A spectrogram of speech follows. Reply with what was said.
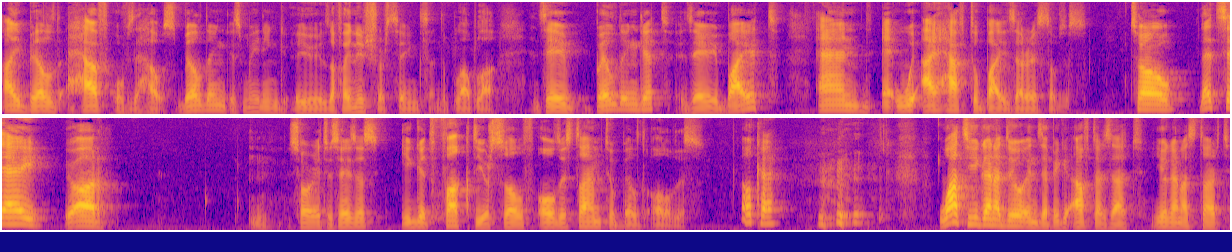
I build half of the house. Building is meaning uh, the furniture things and blah blah. They building it, they buy it, and uh, we, I have to buy the rest of this. So let's say you are mm, sorry to say this, you get fucked yourself all this time to build all of this. Okay. what are you gonna do in the big after that? You're gonna start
